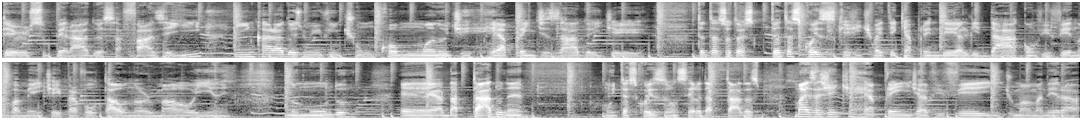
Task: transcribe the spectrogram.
ter superado essa fase aí e encarar 2021 como um ano de reaprendizado aí de tantas outras tantas coisas que a gente vai ter que aprender a lidar, conviver novamente aí para voltar ao normal aí no mundo é, adaptado, né? Muitas coisas vão ser adaptadas, mas a gente reaprende a viver de uma maneira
